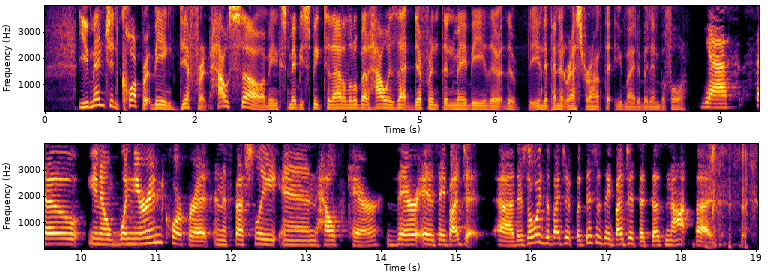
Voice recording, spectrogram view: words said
You mentioned corporate being different. How so? I mean, maybe speak to that a little bit. How is that different than maybe the, the, the independent restaurant that you might have been in before? Yes. So, you know, when you're in corporate and especially in healthcare, there is a budget. Uh, there's always a budget, but this is a budget that does not budge.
